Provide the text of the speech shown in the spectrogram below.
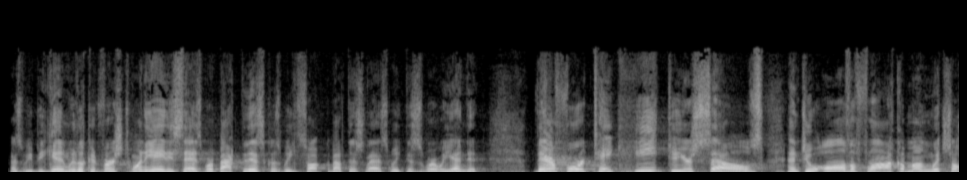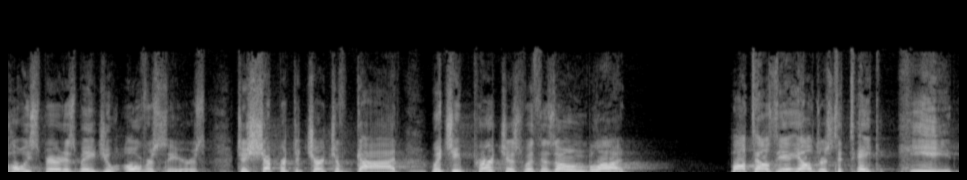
As we begin, we look at verse 28. He says, We're back to this because we talked about this last week. This is where we end it. Therefore, take heed to yourselves and to all the flock among which the Holy Spirit has made you overseers to shepherd the church of God, which he purchased with his own blood. Paul tells the elders to take heed.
